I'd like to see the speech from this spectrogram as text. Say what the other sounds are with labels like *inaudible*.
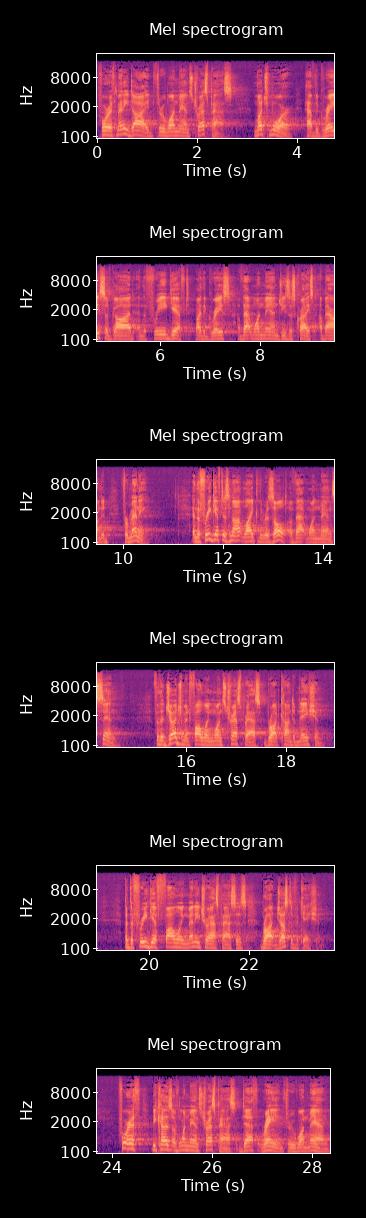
For if many died through one man's trespass, much more have the grace of God and the free gift by the grace of that one man, Jesus Christ, abounded for many. And the free gift is not like the result of that one man's sin. For the judgment following one's trespass brought condemnation, but the free gift following many trespasses brought justification. For if, because of one man's trespass, death reigned through one man,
